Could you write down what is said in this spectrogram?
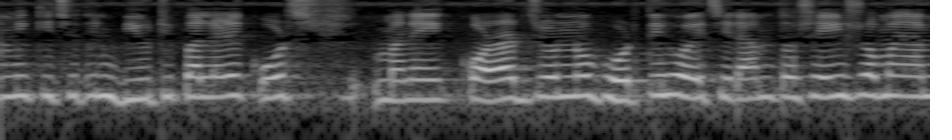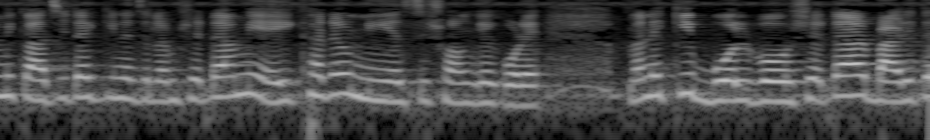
আমি কিছুদিন বিউটি পার্লারে কোর্স মানে করার জন্য ভর্তি হয়েছিলাম। তো সেই সময় আমি কাঁচিটা কিনেছিলাম, সেটা আমি এইখানেও নিয়ে এসেছি সঙ্গে করে। মানে কি বলব, সেটা আর বাড়িতে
